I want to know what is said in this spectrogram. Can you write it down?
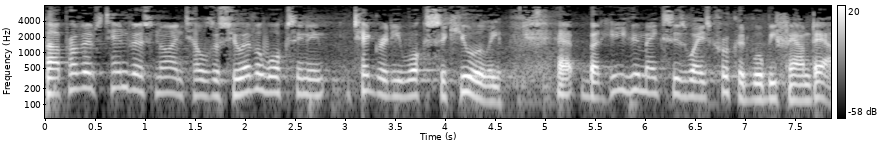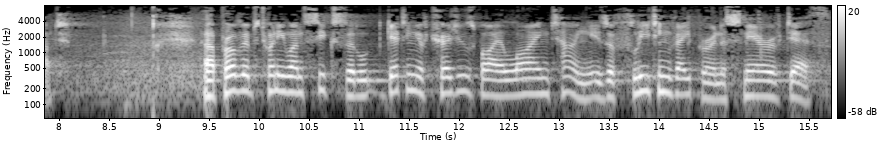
Uh, Proverbs 10 verse 9 tells us whoever walks in integrity walks securely, uh, but he who makes his ways crooked will be found out. Uh, Proverbs 21 6 the getting of treasures by a lying tongue is a fleeting vapor and a snare of death.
